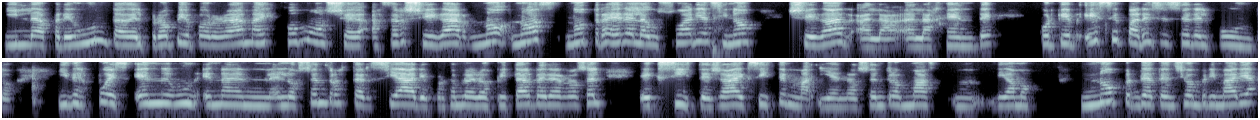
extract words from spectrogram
y la pregunta del propio programa es cómo hacer llegar, no, no, no traer a la usuaria, sino llegar a la, a la gente porque ese parece ser el punto. Y después, en, en, los centros terciarios, por ejemplo, el Hospital Pérez Rosell, existe, ya existe, y en los centros más, mm, digamos, no de atención primaria,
